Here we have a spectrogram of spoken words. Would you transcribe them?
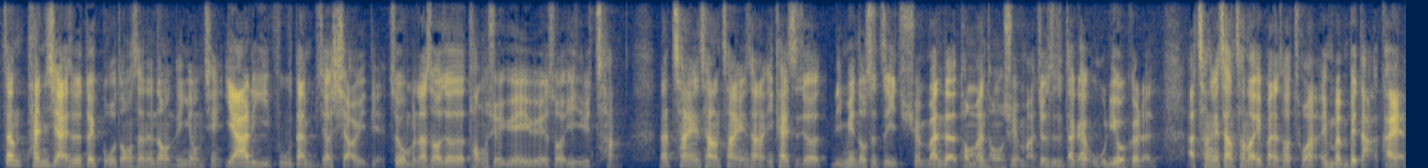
这样摊下来是不是对国中生的那种零用钱压力负担比较小一点？所以我们那时候就是同学约一约说一起去唱，那唱一唱唱一唱，一开始就里面都是自己全班的同班同学嘛，就是。大概五六个人啊，唱一唱，唱到一半的时候，突然哎、门被打开，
